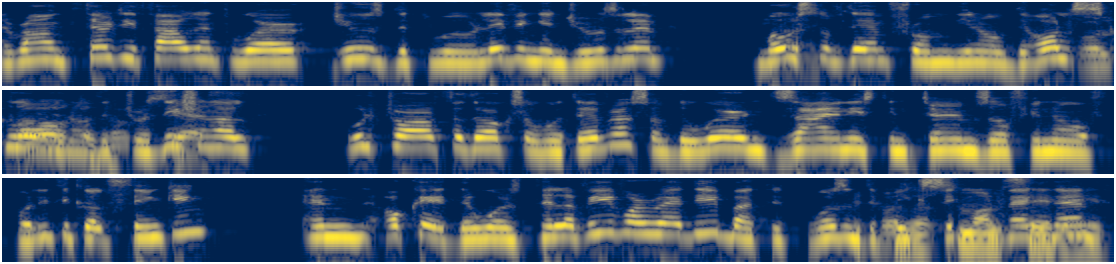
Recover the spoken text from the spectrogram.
around 30,000, were Jews that were living in Jerusalem. Most of them from, you know, the old school, you know, the traditional yes. ultra orthodox or whatever. So they weren't Zionist in terms of, you know, of political thinking. And okay, there was Tel Aviv already, but it wasn't It a was big a city back city. then.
